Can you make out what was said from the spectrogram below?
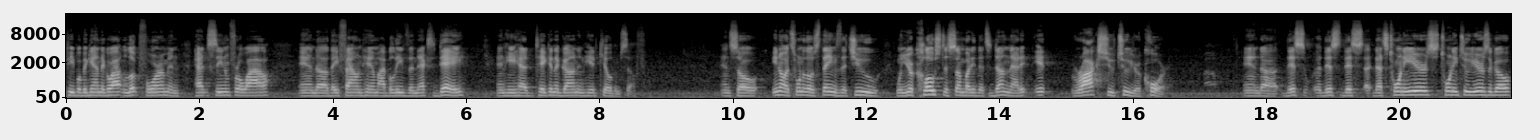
people began to go out and look for him and hadn't seen him for a while. And uh, they found him, I believe, the next day, and he had taken a gun and he had killed himself. And so, you know, it's one of those things that you, when you're close to somebody that's done that, it, it rocks you to your core. And uh, this, this, this, uh, that's 20 years, 22 years ago.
